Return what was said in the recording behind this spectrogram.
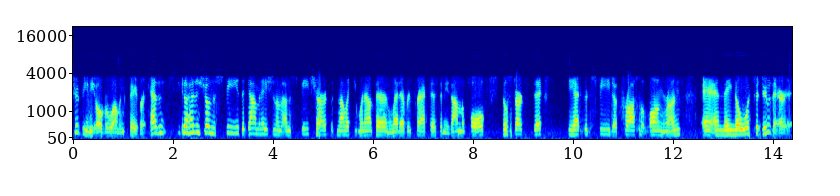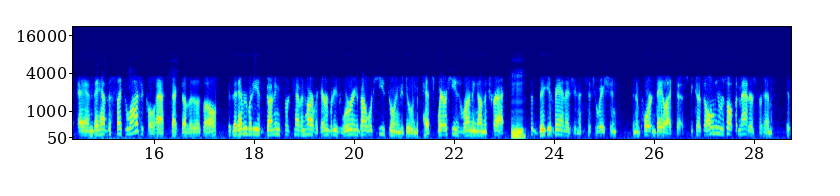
should be the overwhelming favorite. Hasn't you know hasn't shown the speed, the domination on, on the speed charts. It's not like he went out there and led every practice and he's on the pole. He'll start sixth. He had good speed across long runs, and they know what to do there. And they have the psychological aspect of it as well. Is that everybody is gunning for Kevin Harvick? Everybody's worrying about what he's going to do in the pits, where he's running on the track. Mhm. It's a big advantage in a situation, an important day like this, because the only result that matters for him is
